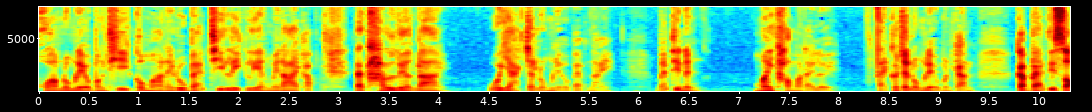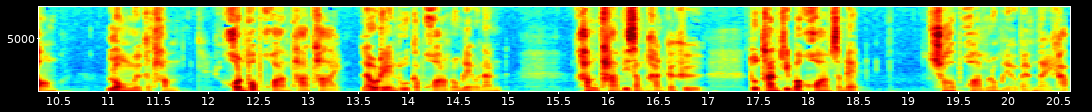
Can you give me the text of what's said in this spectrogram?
ความล้มเหลวบางทีก็มาในรูปแบบที่หลีกเลี่ยงไม่ได้ครับ แต่ท่านเลือกได้ว่าอยากจะล้มเหลวแบบไหน แบบที่หนึ่ง ไม่ทำอะไรเลย แต่ก็จะล้มเหลวเหมือนกัน กับแบบที่สองลงมือกระทำค้นพบความท้าทาย แล้วเรียนรู้กับความล้มเหลวนั้นคำถามที่สำคัญก็คือ ทุกท่านคิดว่าความสำเร็จชอบความล้มเหลวแบบไหนครับ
